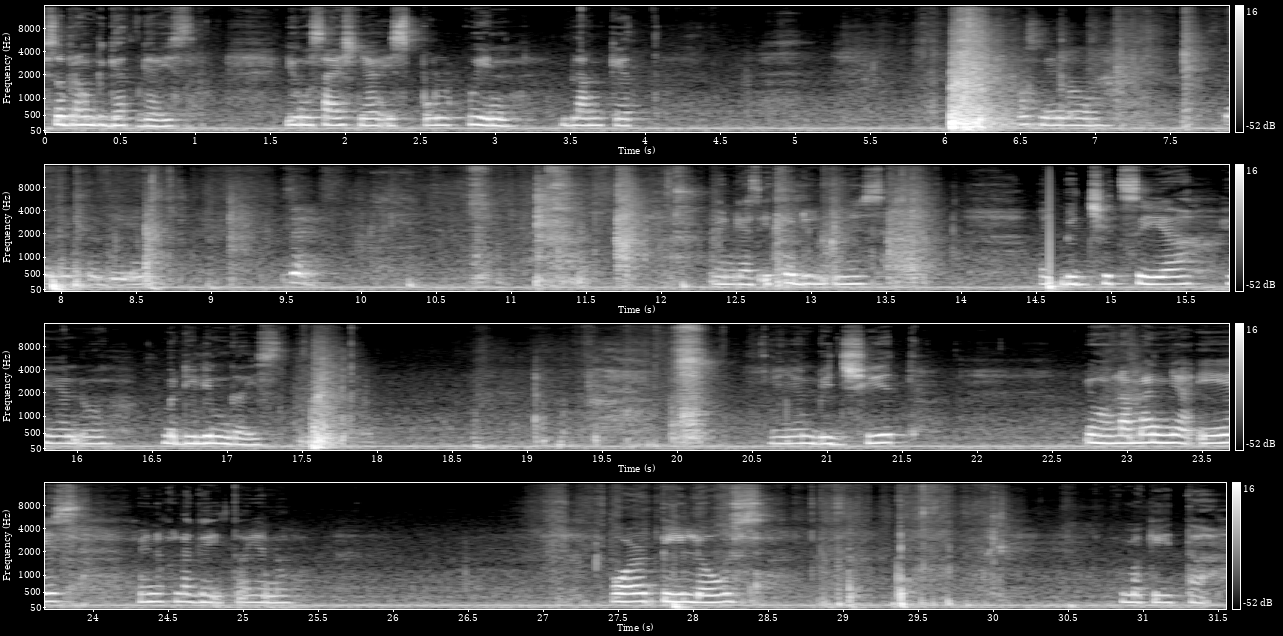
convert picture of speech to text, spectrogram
Sobrang bigat guys. Yung size niya is full queen blanket. Tapos may mga ito din. There. Yan guys, ito din is ay bedsheet siya. Ayan oh, madilim guys. Ayan bedsheet. Yung laman niya is may nakalagay ito ayan oh. Four pillows makita.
